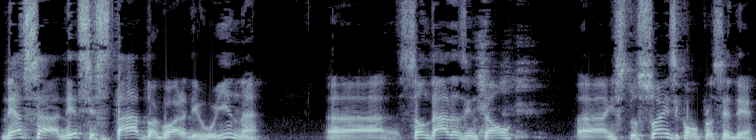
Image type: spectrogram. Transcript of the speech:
Nessa, nesse estado agora de ruína, uh, são dadas então uh, instruções de como proceder.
